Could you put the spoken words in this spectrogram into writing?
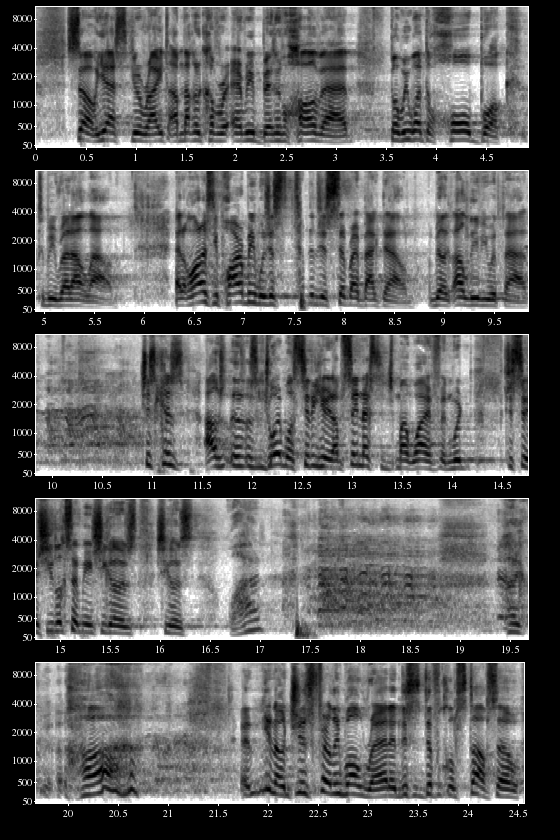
So, yes, you're right. I'm not going to cover every bit of all of that, but we want the whole book to be read out loud. And honestly, part of me was just tempted to just sit right back down and be like, I'll leave you with that. Just because it was enjoyable sitting here. I'm sitting next to my wife, and we're just sitting. She looks at me and she goes, she goes, what? like, huh? and you know just fairly well read and this is difficult stuff so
